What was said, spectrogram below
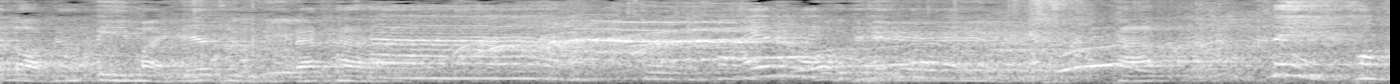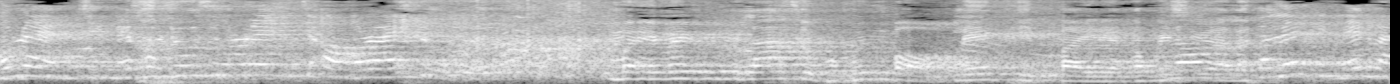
ตลอดทั้งปีใหม่ที่จะถึงนี้นะคะ ค่ะ ไม่ไม่ล่าสุดผมเพิ่งบอกเลขผิดไปเนี่ยเขาไม่เชื่อแล้วมันเลขผิดเลขอะไร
